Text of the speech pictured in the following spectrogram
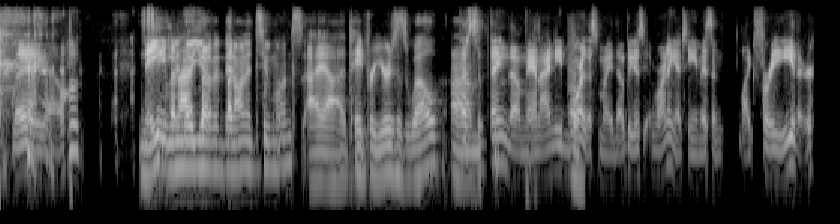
There you go. Nate, Steve even though I, you but, haven't been on in two months, I uh, paid for yours as well. Um, that's the thing, though, man. I need more oh. of this money though because running a team isn't like free either.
